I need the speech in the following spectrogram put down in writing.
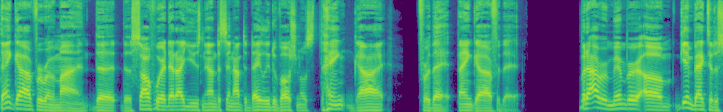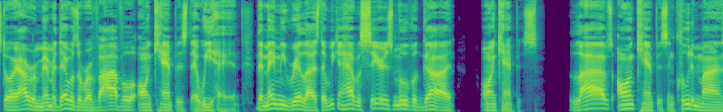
Thank God for Remind, the the software that I use now to send out the daily devotionals. Thank God for that. Thank God for that. But I remember um, getting back to the story. I remember there was a revival on campus that we had that made me realize that we can have a serious move of God on campus. Lives on campus, including mine,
